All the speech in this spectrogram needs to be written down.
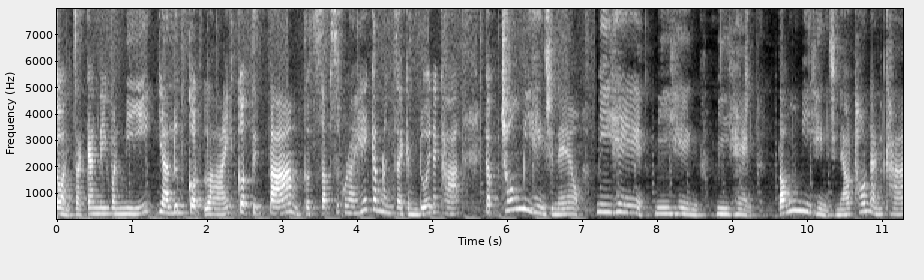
ก่อนจากกันในวันนี้อย่าลืมกดไลค์ กดติดตาม กด Subscribe ให้กำลังใจกันด้วยนะคะ กับช่องมีเฮงชาแนลมีเฮ มีเฮง มีแห่ง ต้องมีเฮงชาแนลเท่านั้นค่ะ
